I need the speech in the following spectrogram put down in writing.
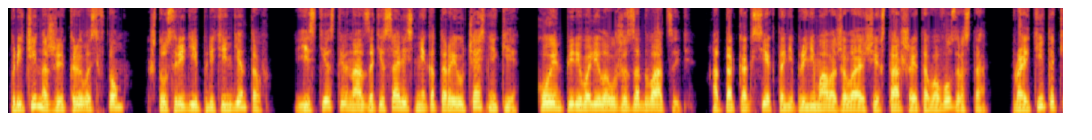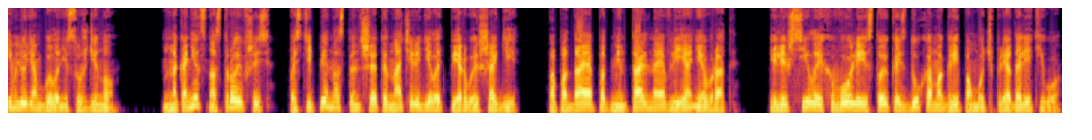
Причина же крылась в том, что среди претендентов, естественно, затесались некоторые участники, коим перевалило уже за двадцать, а так как секта не принимала желающих старше этого возраста, пройти таким людям было не суждено. Наконец, настроившись, постепенно стеншеты начали делать первые шаги, попадая под ментальное влияние врат. И лишь сила их воли и стойкость духа могли помочь преодолеть его.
